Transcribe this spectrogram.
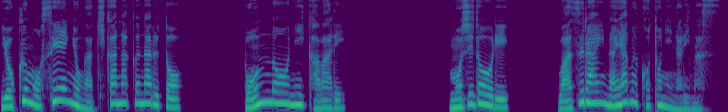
欲も制御が効かなくなると煩悩に変わり文字通り患い悩むことになります。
